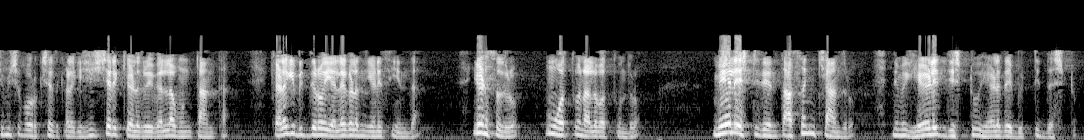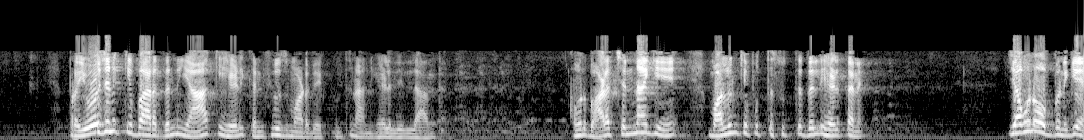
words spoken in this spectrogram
ಶಿಂಶಪ ವೃಕ್ಷದ ಕೆಳಗೆ, ಶಿಷ್ಯರು ಕೇಳಿದ್ರು, ಇವೆಲ್ಲ ಉಂಟಾ ಅಂತ. ಕೆಳಗೆ ಬಿದ್ದಿರೋ ಎಲೆಗಳನ್ನು ಎಣಿಸಿಯಿಂದ ಎಣಿಸಿದ್ರು, ಮೂವತ್ತು, ನಲವತ್ತು ಅಂದರು. ಮೇಲೆ ಎಷ್ಟಿದೆ ಅಂತ ಅಸಂಖ್ಯ ಅಂದರು. ನಿಮಗೆ ಹೇಳಿದ್ದಿಷ್ಟು, ಹೇಳದೆ ಬಿಟ್ಟಿದ್ದಷ್ಟು. ಪ್ರಯೋಜನಕ್ಕೆ ಬಾರದನ್ನು ಯಾಕೆ ಹೇಳಿ ಕನ್ಫ್ಯೂಸ್ ಮಾಡಬೇಕು ಅಂತ ನಾನು ಹೇಳಲಿಲ್ಲ ಅಂತ. ಅವನು ಬಹಳ ಚೆನ್ನಾಗಿ ಮಾಲುಂಕ್ಯ ಸುತ್ತದಲ್ಲಿ ಹೇಳ್ತಾನೆ. ಯಾವನೋ ಒಬ್ಬನಿಗೆ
